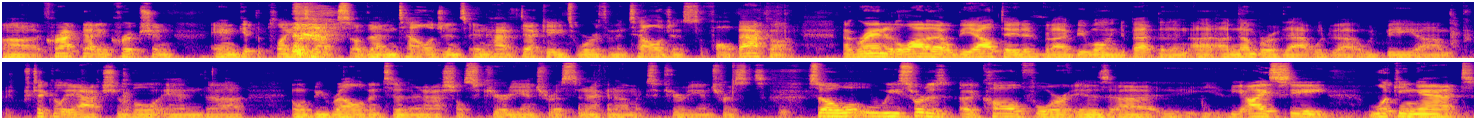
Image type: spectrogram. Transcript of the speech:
uh, crack that encryption and get the plain text of that intelligence and have decades worth of intelligence to fall back on. Now, granted, a lot of that would be outdated, but I'd be willing to bet that a, a number of that would uh, would be um, particularly actionable and. Uh, and would be relevant to their national security interests and economic security interests. So what we sort of uh, called for is uh, the IC looking at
